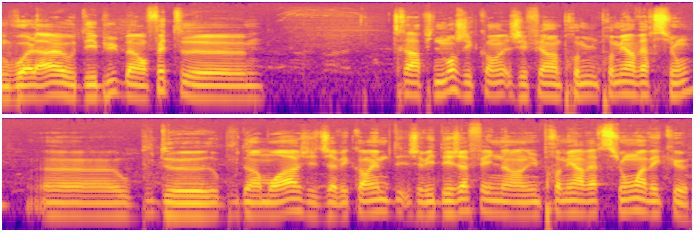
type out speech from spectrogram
donc voilà, au début, ben, en fait, très rapidement, j'ai fait une première version. euh, au bout d'un mois, j'avais déjà fait une, première version avec euh,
